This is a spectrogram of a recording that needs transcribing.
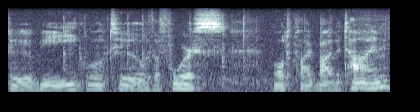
to be equal to the force multiplied by the time,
